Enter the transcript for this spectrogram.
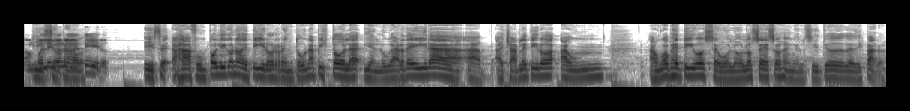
A un y se polígono de tiro. Y se- ajá, fue un polígono de tiro, rentó una pistola y en lugar de ir a, a- a echarle tiro a un, a un objetivo, se voló los sesos en el sitio de, de disparo.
